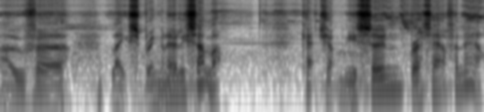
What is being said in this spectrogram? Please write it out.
over late spring and early summer. Catch up with you soon. Brett out for now.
